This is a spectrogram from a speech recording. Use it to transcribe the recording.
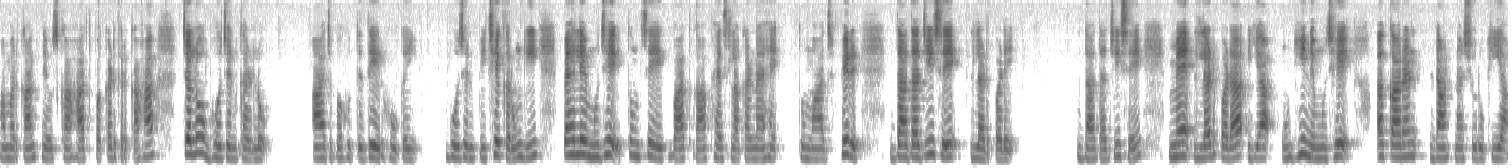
अमरकांत ने उसका हाथ पकड़कर कहा, चलो, भोजन कर लो। आज बहुत देर हो गई, भोजन पीछे करूँगी। पहले मुझे तुमसे एक बात का फैसला करना है। तुम आज फिर दादाजी से लड़ पड़े। दादाजी से मैं लड़ पड़ा या उन्हीं ने मुझे अकारण डांटना शुरू किया।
